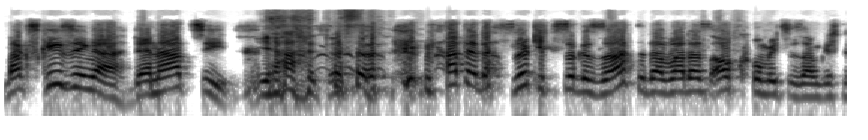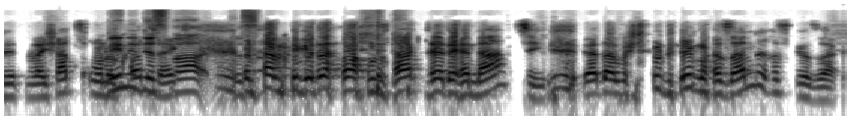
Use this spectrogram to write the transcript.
Max Giesinger, der Nazi. Ja, das, hat er das wirklich so gesagt oder war das auch komisch zusammengeschnitten? Weil ich hatte es ohne nee, nee, Kontext. das war, das, und habe mir gedacht, warum sagt er der Nazi? Der hat da bestimmt irgendwas anderes gesagt.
